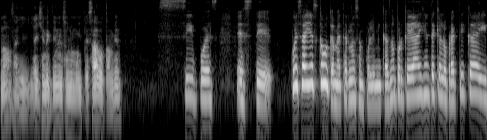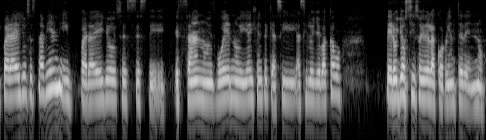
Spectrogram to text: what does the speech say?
¿no? O sea, y hay gente que tiene el sueño muy pesado también. Sí, pues este, pues ahí es como que meternos en polémicas, ¿no? Porque hay gente que lo practica y para ellos está bien y para ellos es este es sano, es bueno y hay gente que así así lo lleva a cabo. Pero yo sí soy de la corriente de no.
